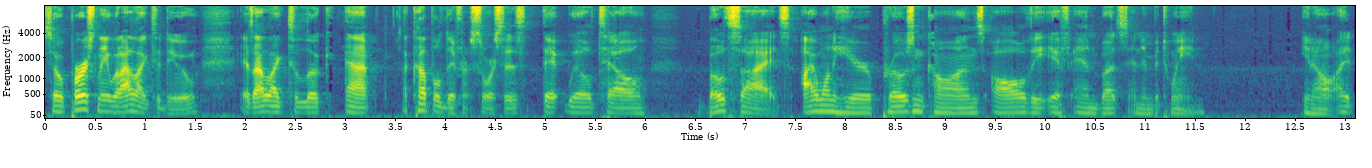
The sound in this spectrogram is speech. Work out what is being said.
So personally, what I like to do is I like to look at a couple different sources that will tell both sides. I want to hear pros and cons, all the if and buts and in between. You know, it,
